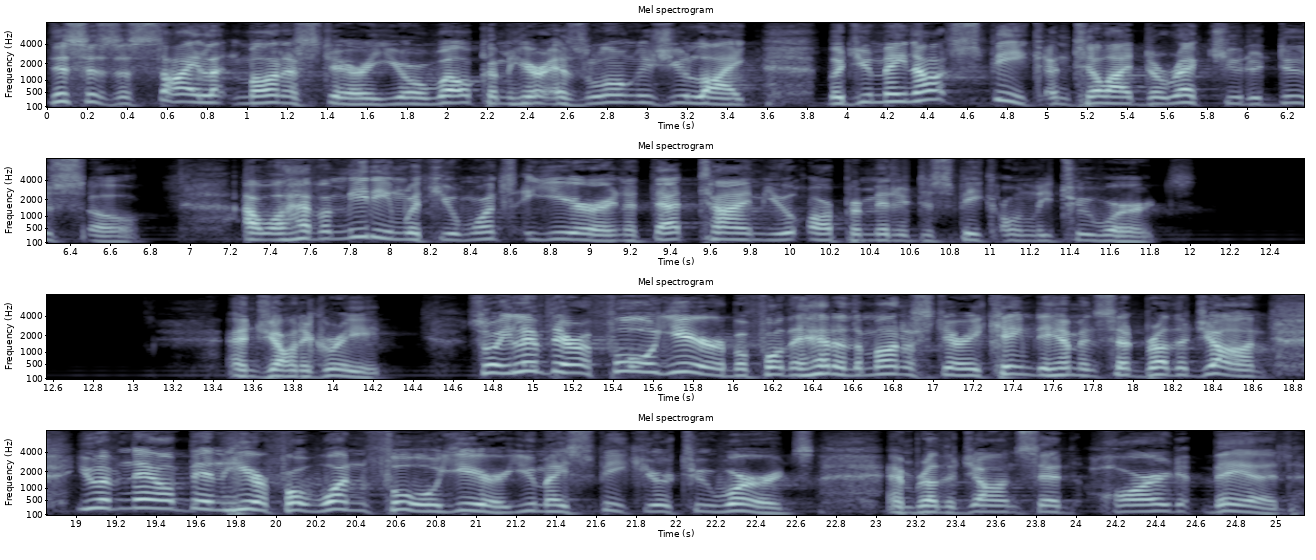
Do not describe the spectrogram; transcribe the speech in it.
this is a silent monastery. You're welcome here as long as you like, but you may not speak until I direct you to do so. I will have a meeting with you once a year, and at that time you are permitted to speak only two words. And John agreed. So he lived there a full year before the head of the monastery came to him and said, Brother John, you have now been here for one full year. You may speak your two words. And Brother John said, Hard bed.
